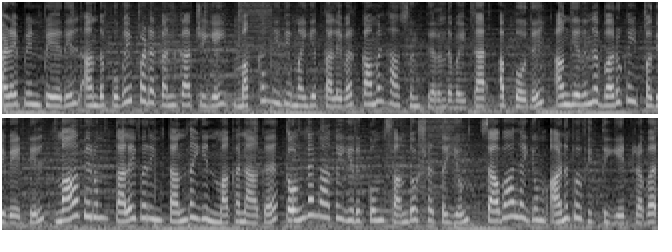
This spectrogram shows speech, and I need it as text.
அழைப்பின் பேரில் அந்த புகைப்பட கண்காட்சியை மக்கள் நீதி மைய தலைவர் கமல்ஹாசன் திறந்து வைத்தார். அப்போது அங்கிருந்த வருகை பதிவேட்டில் மாபெரும் தலைவரின் தந்தையின் மகனாக தொண்டனாக இருக்கும் சந்தோஷத்தையும் சவாலையும் அனுபவித்து ஏற்றவர்.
